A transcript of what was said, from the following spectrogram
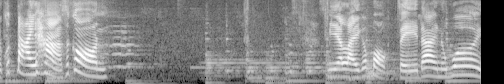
ดี๋ยวก็ตายหาซะก่อน มีอะไรก็บอกเจได้นะเว้ย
